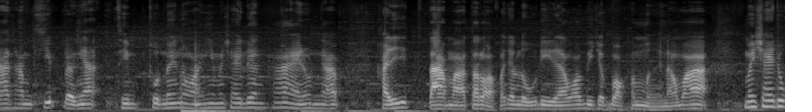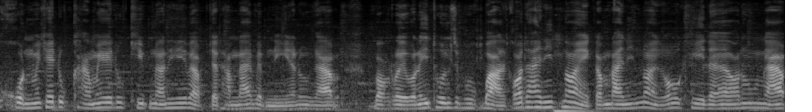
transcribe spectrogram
การทำคลิปแบบเนี้ยทีมทุนน้อยๆนี่ไม่ใช่เรื่องง่ายนะคนครับ ใครที่ตามมาตลอดก็จะรู้ดีแล้วว่าบีจะบอกเสมอนะว่า ไม่ใช่ทุกคนไม่ใช่ทุกครั้งไม่ใช่ทุกคลิปนะที่แบบจะทำได้แบบนี้นะทุกคนครับ บอกเลยวันนี้ทุน 16 บาทก็ได้นิดหน่อยกำไรนิดหน่อยก็โอเคแล้วนะทุกครับ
